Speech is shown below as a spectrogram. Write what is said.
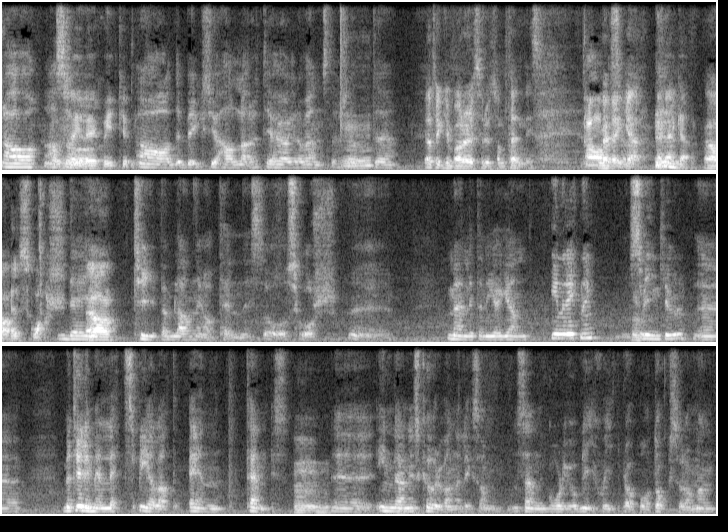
ja, Alltså, alltså... säger det är skitkul. Ja, det byggs ju hallar till höger och vänster. Så Mm. att, eh, Jag tycker bara det ser ut som tennis. Ja, Med så- väggar. Med väggar. Ja. Eller squash. det är ju Ja, typ en blandning av tennis och squash. Med en liten egen inriktning. Svinkul. Eh, betydligt mer lättspelat än tennis. mm. Eh, inlärningskurvan är liksom... Sen går det ju att bli skitbra på det också då, men...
